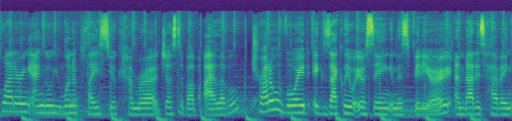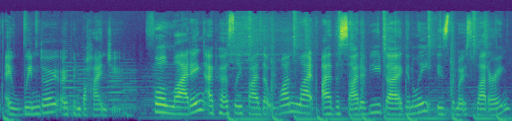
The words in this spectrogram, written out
flattering angle, you want to place your camera just above eye level. Try to avoid exactly what you're seeing in this video, and that is having a window open behind you. For lighting, I personally find that one light either side of you diagonally is the most flattering,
